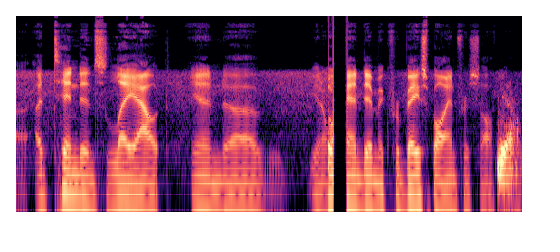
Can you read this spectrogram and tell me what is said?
uh, attendance layout in uh, you know pandemic for baseball and for softball?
